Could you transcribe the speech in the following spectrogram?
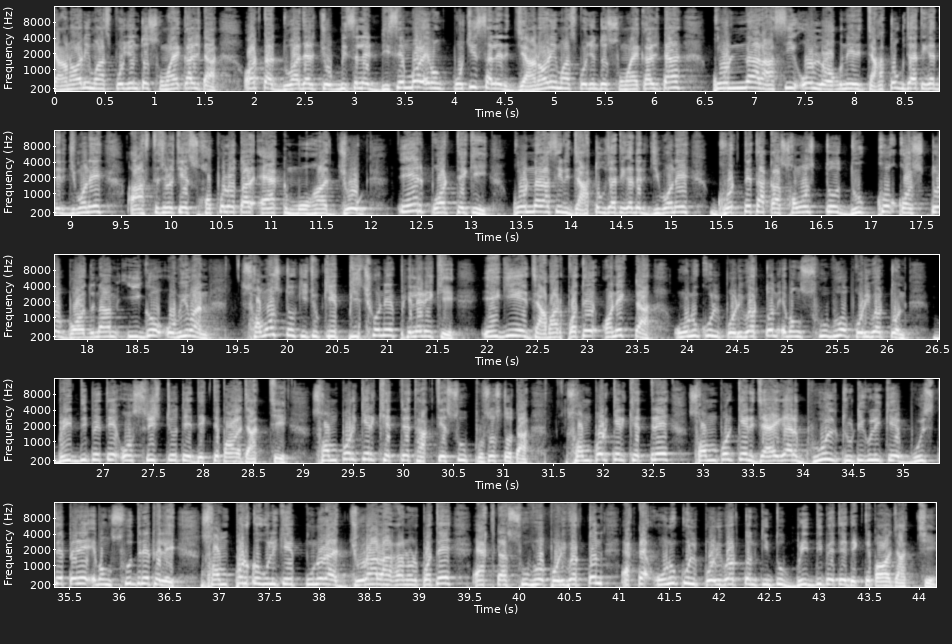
জানুয়ারি মাস পর্যন্ত সময়কালটা, অর্থাৎ দু হাজার চব্বিশ সালের ডিসেম্বর এবং পঁচিশ সালের জানুয়ারি মাস পর্যন্ত সময়কালটা কন্যা রাশি ও লগ্নের জাতক জাতিকাদের জীবনে আসতে চলেছে সফলতার এক মহাযোগ। এরপর থেকেই কন্যা রাশির জাতক জাতিকাদের জীবনে ঘটতে থাকা সমস্ত দুঃখ, কষ্ট, বদনাম, ইগো, অভিমান সমস্ত কিছুকে পিছনে ফেলে রেখে এগিয়ে যাবার পথে অনেকটা অনুকূল পরিবর্তন এবং শুভ পরিবর্তন বৃদ্ধি পেতে ও সৃষ্টি হতে দেখতে পাওয়া যাচ্ছে। সম্পর্কের ক্ষেত্রে থাকছে সুপ্রশস্ততা। সম্পর্কের ক্ষেত্রে সম্পর্কের জায়গার ভুল ত্রুটিগুলিকে বুঝতে পেরে এবং শুধরে ফেলে সম্পর্কগুলিকে পুনরায় জোড়া লাগানোর পথে একটা শুভ পরিবর্তন একটা অনুকূল পরিবর্তন কিন্তু বৃদ্ধি পেতে দেখতে পাওয়া যাচ্ছে।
